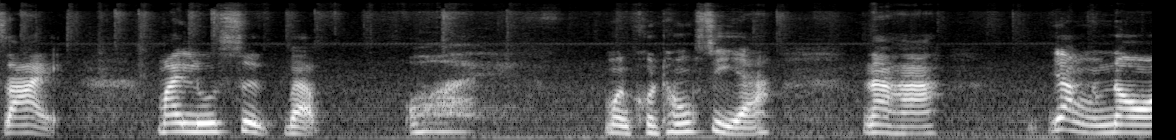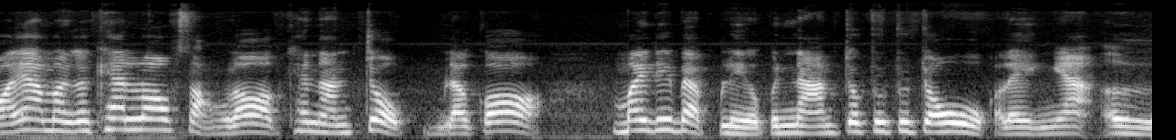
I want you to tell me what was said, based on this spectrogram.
ไส้ไม่รู้สึกแบบโอ้ยเหมือนคนท้องเสียนะคะ อย่างน้อยอะมันก็แค่รอบสองรอบแค่นั้นจบแล้วก็ไม่ได้แบบเหลวเป็นน้ำโจกโจกโจกโจกอะไรอย่างเงี้ยเออ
